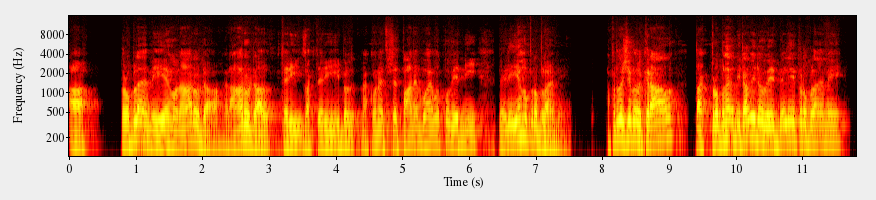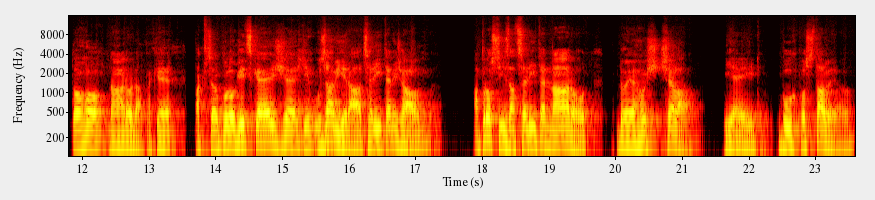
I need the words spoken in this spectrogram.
A problémy jeho národa, národa, který, za který byl nakonec před Pánem Bohem odpovědný, byly jeho problémy. A protože byl král, tak problémy Davidovi byly problémy toho národa. Tak je pak v celku logické, že tím uzavírá celý ten žalm a prosí za celý ten národ, do jeho čela jej Bůh postavil.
